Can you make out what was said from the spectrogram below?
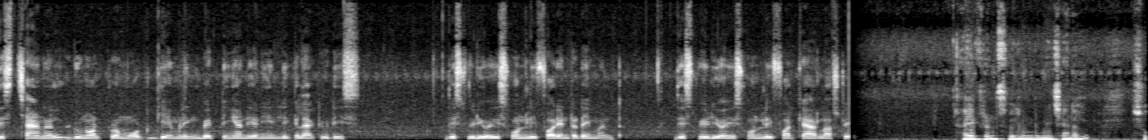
This channel do not promote gambling, betting and any illegal activities. This video is only for entertainment. This video is only for Kerala state. Hi friends welcome to my channel so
